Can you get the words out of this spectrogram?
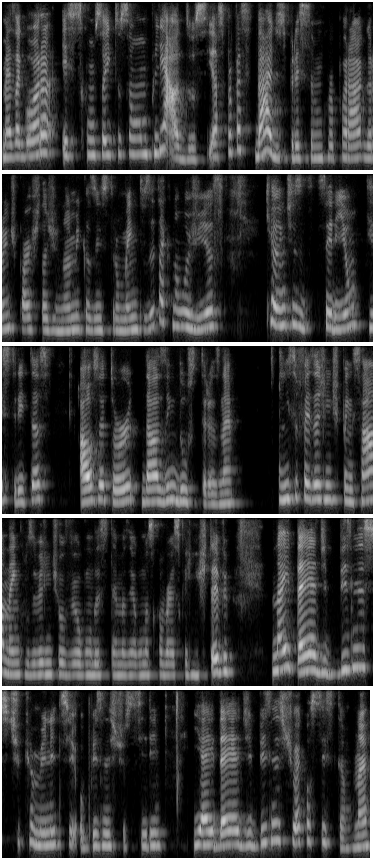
Mas agora esses conceitos são ampliados e as próprias cidades precisam incorporar grande parte das dinâmicas, instrumentos e tecnologias que antes seriam restritas ao setor das indústrias, né? Isso fez a gente pensar, né? Inclusive, a gente ouviu algum desses temas em algumas conversas que a gente teve, na ideia de business to community ou business to city e a ideia de business to ecosystem, né?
